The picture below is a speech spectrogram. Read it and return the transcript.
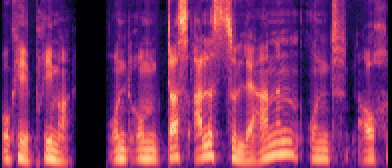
Okay, prima. Und um das alles zu lernen und auch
